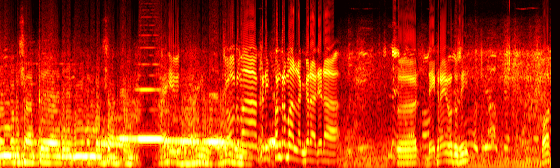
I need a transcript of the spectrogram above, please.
ਲੰਗਰ ਛਕ ਕੇ ਵਾਹਿਗੁਰੂ ਜੀ ਲੰਗਰ ਛਕ ਕੇ। ਇਹ 14ਵਾਂ ਖਣੀ 15ਵਾਂ ਲੰਗਰ ਆ ਜਿਹੜਾ ਦੇਖ ਰਹੇ ਹੋ ਤੁਸੀਂ। ਬਹੁਤ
